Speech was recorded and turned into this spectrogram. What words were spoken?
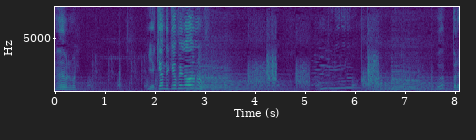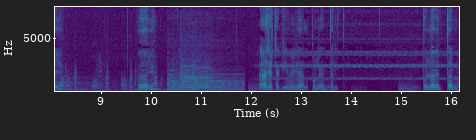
Ah, normal. ¿Y aquí dónde quedó pegado de nuevo? Para allá. Para allá. Ah, cierto, aquí mirar por la ventanita. Por la ventana.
